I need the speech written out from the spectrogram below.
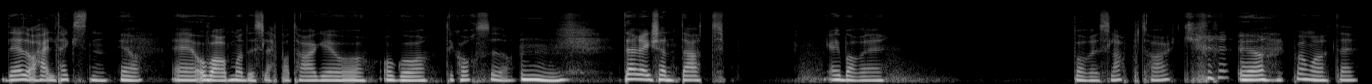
det, da, hele teksten. Ja. Eh, og bare på en måte slippe taket og, og gå til korset, da. Mm. Der jeg kjente at jeg bare Bare slapp tak, ja. på en måte.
